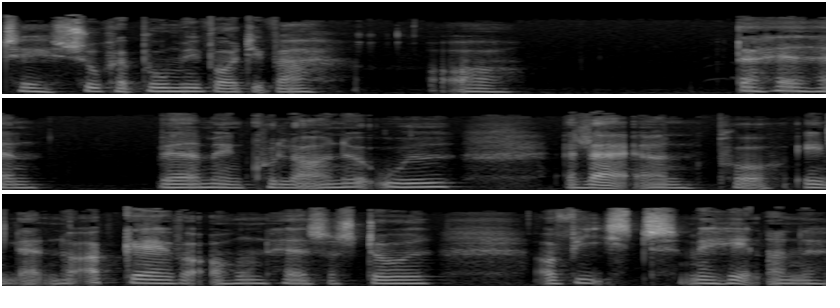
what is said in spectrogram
til Sukabumi, hvor de var, og der havde han været med en kolonne ude af lejren på en eller anden opgave, og hun havde så stået og vist med hænderne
